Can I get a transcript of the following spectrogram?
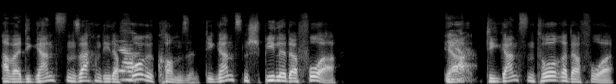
Aber die ganzen Sachen, die davor ja. gekommen sind, die ganzen Spiele davor, ja, ja. die ganzen Tore davor,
